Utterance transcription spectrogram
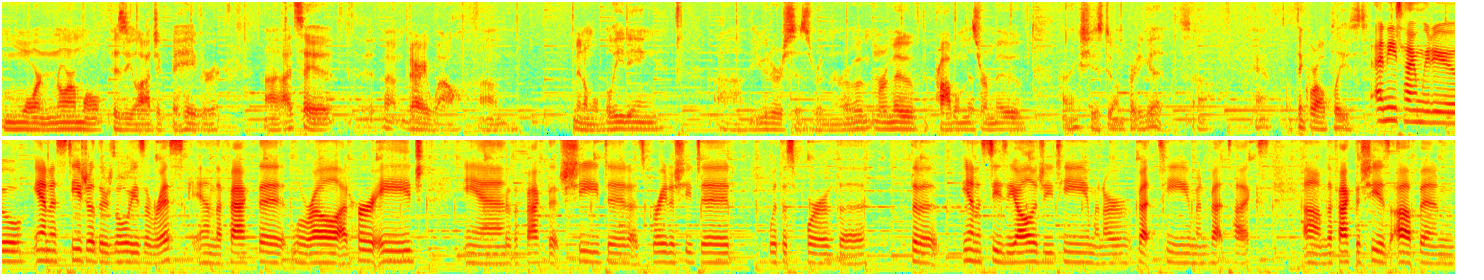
more normal physiologic behavior. Uh, I'd say it, it, went very well. Um, minimal bleeding, uh, the uterus is removed, the problem is removed. I think she's doing pretty good. So yeah, I think we're all pleased. Anytime we do anesthesia, there's always a risk, and the fact that Lorel, at her age, and the fact that she did as great as she did with the support of the, the anesthesiology team and our vet team and vet techs, um, the fact that she is up and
